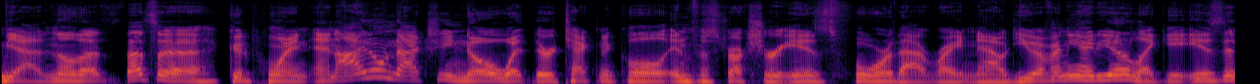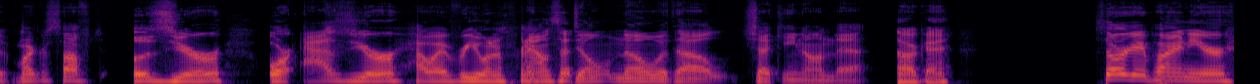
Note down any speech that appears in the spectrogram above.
Yeah, no, that's that's a good point. And I don't actually know what their technical infrastructure is for that right now. Do you have any idea? Like, is it Microsoft Azure or Azure, however you want to pronounce I it? Don't know without checking on that. Okay. Stargate Pioneer,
